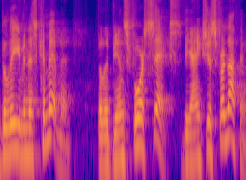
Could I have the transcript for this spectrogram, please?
believe in this commitment? Philippians 4 6, be anxious for nothing,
